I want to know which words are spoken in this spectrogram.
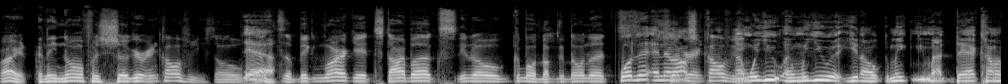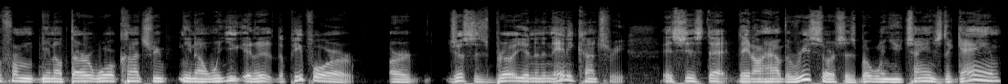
Right, and they known for sugar and coffee. So Yeah. that's a big market. Starbucks, you know, come on, Dunkin' Donuts. Well, then, and then sugar also, and coffee. and when you and when you you know me, my dad coming from you know third world country, you know when you and the people are are just as brilliant in any country. It's just that they don't have the resources. But when you change the game,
